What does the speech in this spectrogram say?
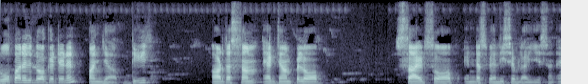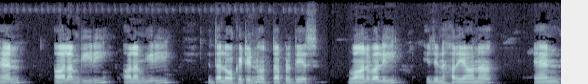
Ropar is located in Punjab. These are the some example of sites of Indus valley civilisation and Alamgiri Alamgiri is the located in Uttar Pradesh Banawali is in Haryana and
